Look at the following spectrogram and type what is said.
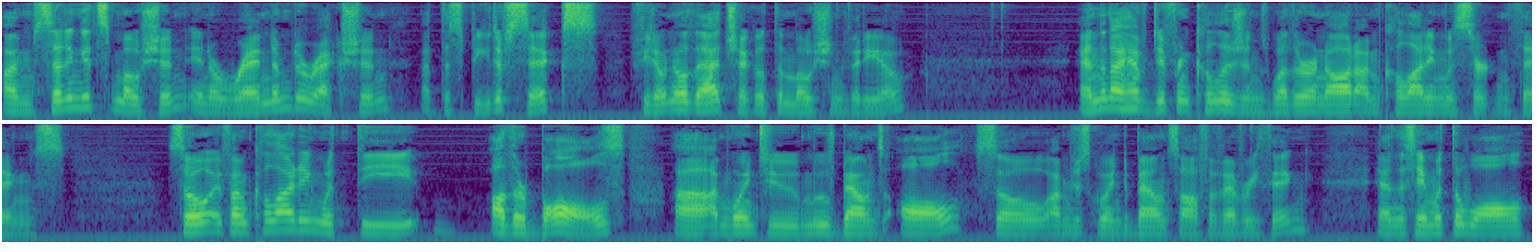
I'm setting its motion in a random direction at the speed of 6. If you don't know that, check out the motion video. And then I have different collisions, whether or not I'm colliding with certain things. So if I'm colliding with the other balls, uh, I'm going to move bounce all, so I'm just going to bounce off of everything. And the same with the wall,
